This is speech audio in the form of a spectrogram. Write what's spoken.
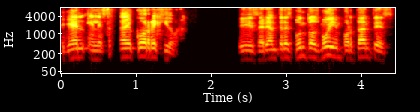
allá en el estadio Corregidor. Sí, serían tres puntos muy importantes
